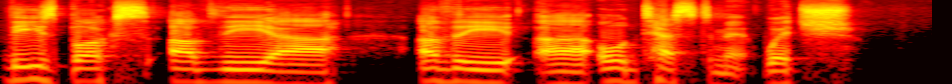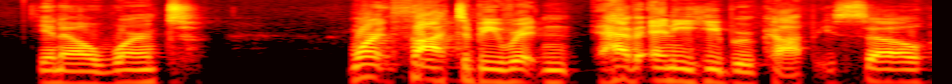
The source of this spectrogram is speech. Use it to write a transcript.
these books of the, uh, of the uh, Old Testament, which, you know, weren't weren't thought to be written, have any Hebrew copies. So,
